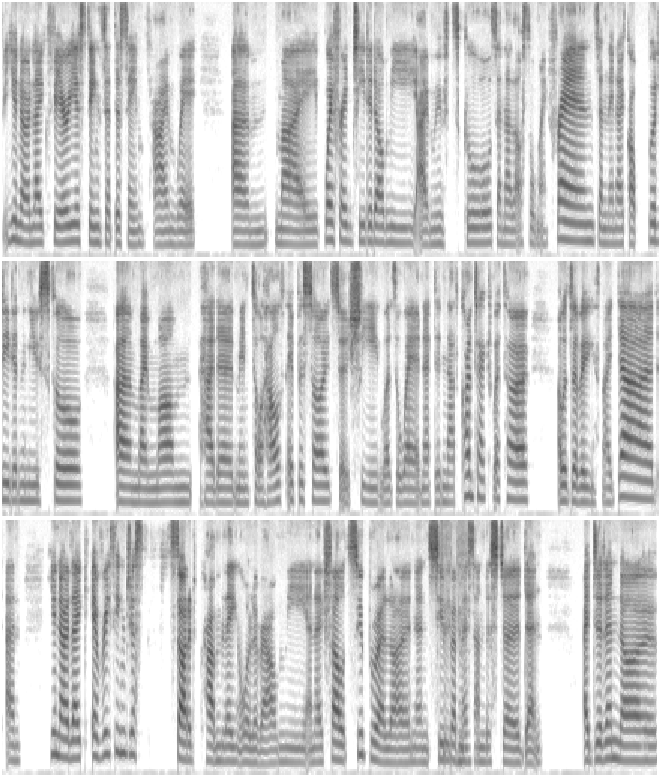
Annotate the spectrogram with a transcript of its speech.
you know, like various things at the same time where um, my boyfriend cheated on me. I moved schools and I lost all my friends. And then I got bullied in the new school. Um, my mom had a mental health episode, so she was away and I didn't have contact with her. I was living with my dad, and you know, like everything just started crumbling all around me, and I felt super alone and super mm-hmm. misunderstood, and I didn't know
